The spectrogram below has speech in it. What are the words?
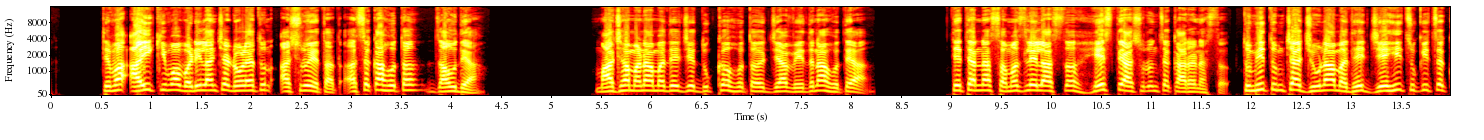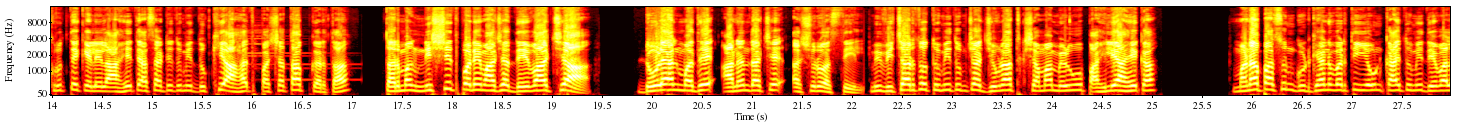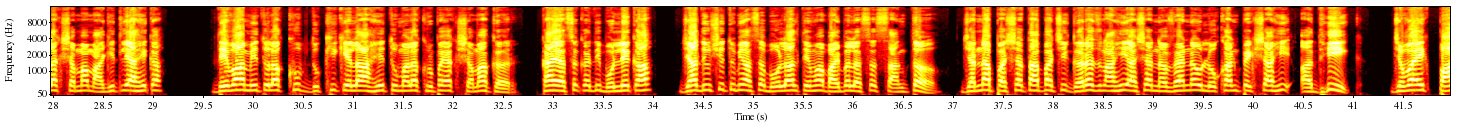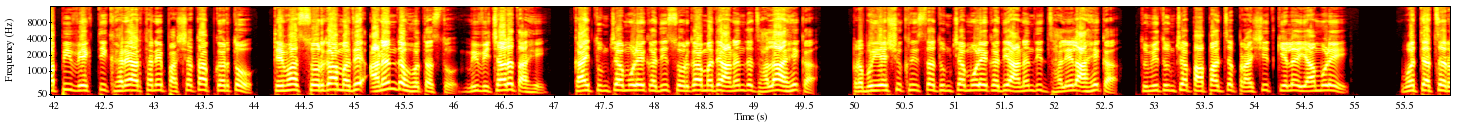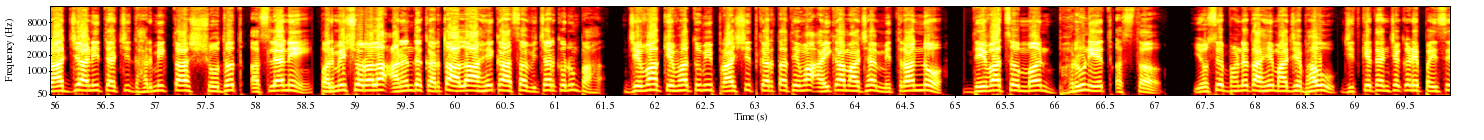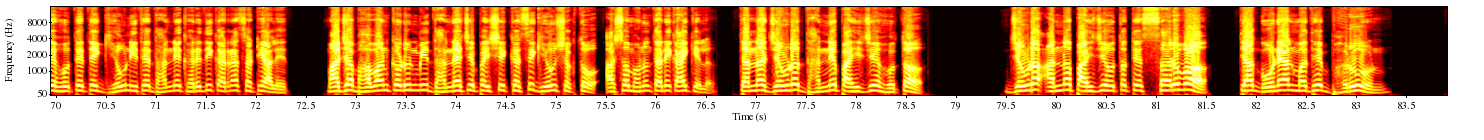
तेव्हा आई किंवा वडिलांच्या डोळ्यातून अश्रू येतात. असं का होतं? जाऊ द्या. माझ्या मनामध्ये जे दुःख होतं ज्या वेदना होत्या ते त्यांना समजलेलं असतं हेच त्या अश्रूंचं कारण असतं. तुम्ही तुमच्या जीवनामध्ये जेही चुकीचं कृत्य केलेलं आहे त्यासाठी तुम्ही दुःखी आहात पश्चाताप करता तर मग निश्चितपणे माझ्या देवाच्या डोळ्यांमध्ये आनंदाचे अश्रू असतील. मी विचारतो तुम्ही तुमच्या जीवनात क्षमा मिळवू पाहिली आहे का? मनापासून गुडघ्यांवरती येऊन काय तुम्ही देवाला क्षमा मागितली आहे का? देवा मी तुला खूप दुःखी केलं आहे तू मला कृपया क्षमा कर. काय असं कधी बोलले का? ज्या दिवशी तुम्ही असं बोलाल तेव्हा बायबल असं सांगतं ज्यांना पश्चातापाची गरज नाही अशा नव्याण्णव लोकांपेक्षाही अधिक. जेव्हा एक पापी व्यक्ती खऱ्या अर्थाने पश्चाताप करतो तेव्हा स्वर्गामध्ये आनंद होत असतो. मी विचारत आहे काय तुमच्यामुळे कधी स्वर्गामध्ये आनंद झाला आहे का? प्रभू येशू ख्रिस्त तुमच्यामुळे कधी आनंदित झालेला आहे का? तुम्ही तुमच्या पापाचं प्राशित केलं यामुळे व त्याचं राज्य आणि त्याची धार्मिकता शोधत असल्याने परमेश्वराला आनंद करता आला आहे का असा विचार करून पहा. जेव्हा केव्हा तुम्ही प्रायश्चित करता तेव्हा ऐका माझ्या मित्रांनो देवाचं मन भरून येत असतं. योसेफ म्हणत आहे माझे भाऊ जितके त्यांच्याकडे पैसे होते ते घेऊन इथे धान्य खरेदी करण्यासाठी आलेत. माझ्या भावांकडून मी धान्याचे पैसे कसे घेऊ शकतो? असं म्हणून त्याने काय केलं? त्यांना जेवढं धान्य पाहिजे होतं जेवढं अन्न पाहिजे होतं ते सर्व त्या गोण्यांमध्ये भरून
